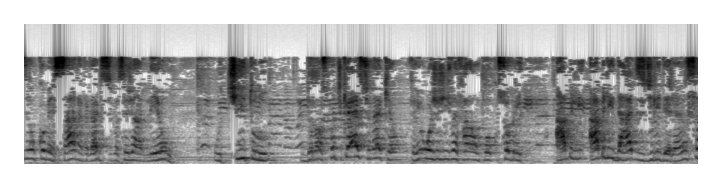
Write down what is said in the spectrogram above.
de eu começar, na verdade, se você já leu o título do nosso podcast, né? Que, que hoje a gente vai falar um pouco sobre habilidades de liderança.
